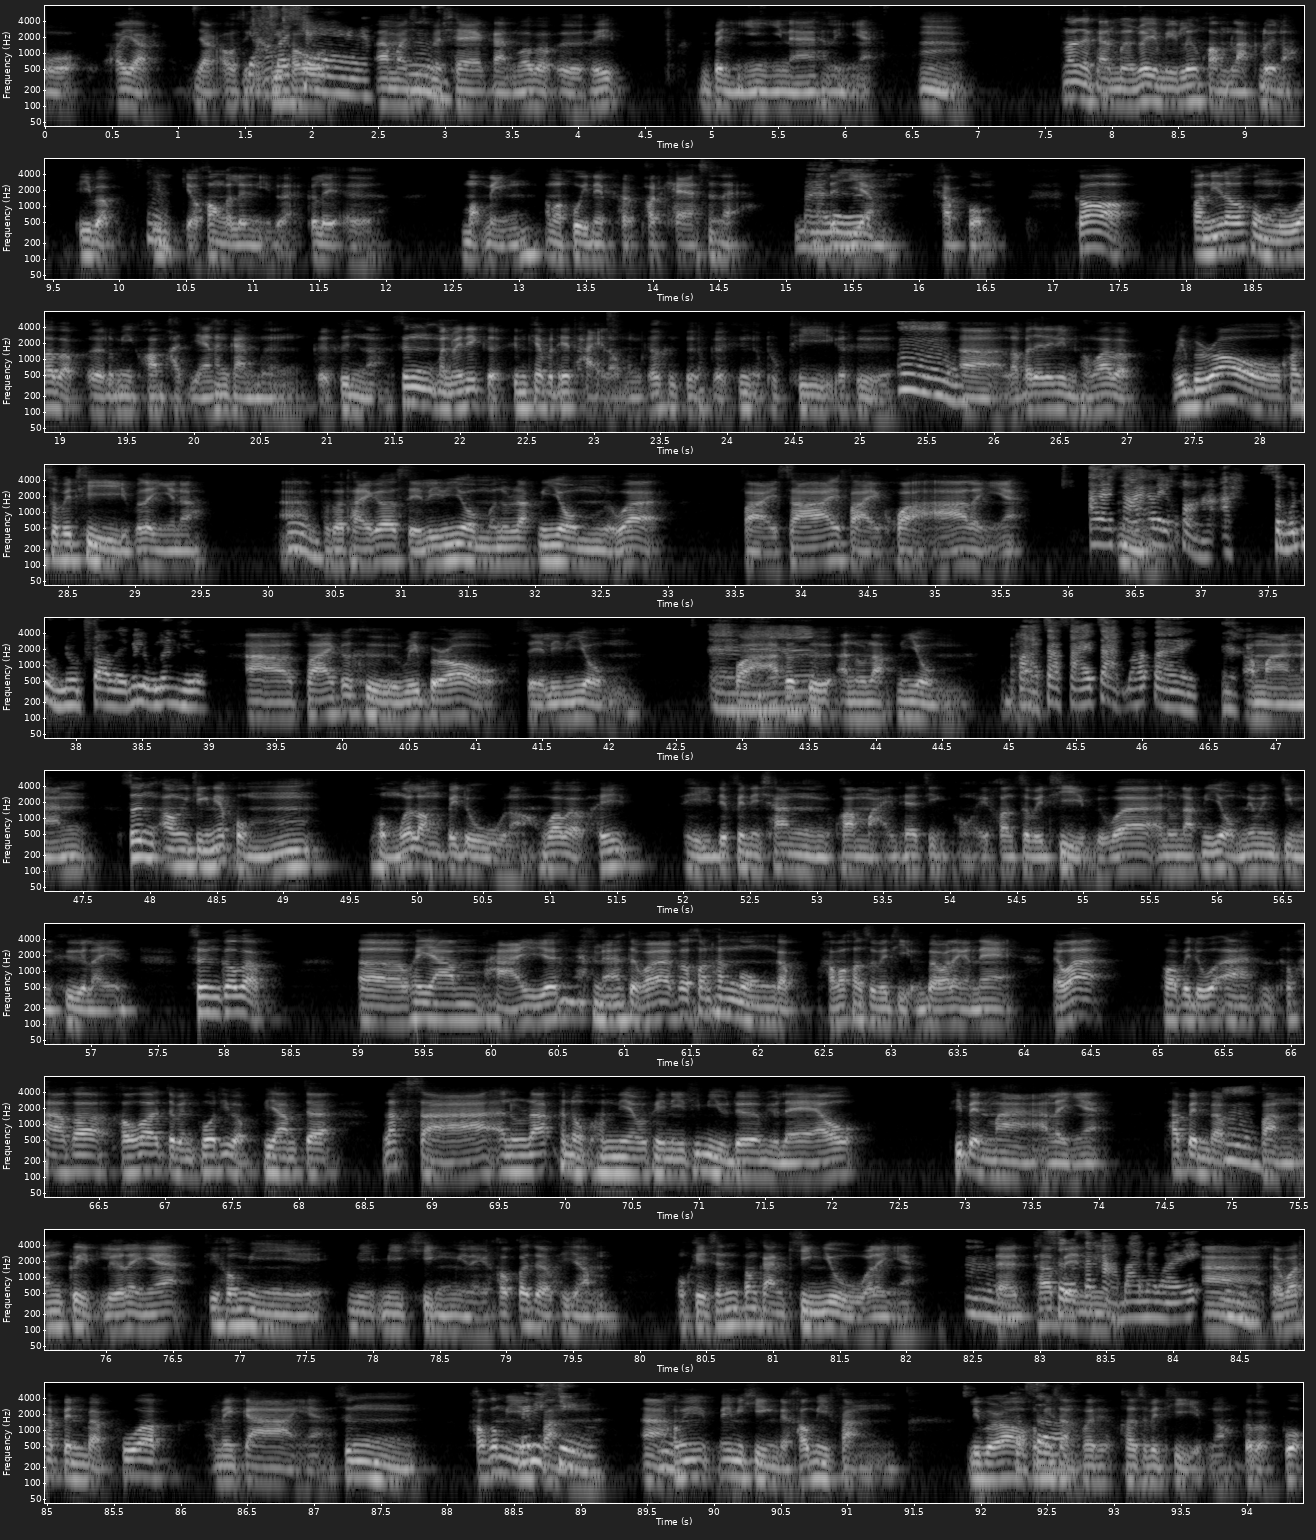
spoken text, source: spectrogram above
เอาอยากอยากเอาสิ่งอยากเอาที่มาเขาแชร์เอามาอืมมาแชร์กันว่าแบบเออเฮ้ยมันเป็นอย่างนี้อย่างนี้นะอะไรเงี้ย อืม นอกจากการเมืองก็ยังมีเรื่องความรักด้วยเนาะที่แบบที่เกี่ยวข้องกับเรื่องนี้ด้วย ก็เลยเออเหมาะเหม็งเอามาคุยในพอดแคสต์นั่นแหละมาน่าเลจะยเยี่ยมครับผม ก็ ตอนนี้เราก็คงรู้ว่าแบบเออเรามีความขัดแย้งทางการเมืองเกิดขึ้นนะซึ่งมันไม่ได้เกิดขึ้นแค่ประเทศไทยหรอกมันก็คือเกิดเกิดขึ้นกับทุกที่ก็คือออืมอ่าเราก็จะได้ยินคำว่าแบบ liberal conservative อะไรอย่างเงี้ยนะอ่าอืมภาษาไทยก็เสรีนิยมอนุรักษ์นิยมหรือว่า ฝ่ายซ้ายฝ่ายขวาอะไรอย่างเงี้ย อะไรซ้ายอืมอะไรขวาอะสมมติหนูนิวทรอลเลยไม่รู้เรื่องนี้เลย อ่าซ้ายก็คือ liberal เสรีนิยมอ่ขวาก็คืออนุรักษ์นิยมนะขวาจัดซ้ายจัดว่าไปอะประมาณนั้น ซึ่งเอาจริงๆเนี่ยผมผมก็ลองไปดูเนาะว่าแบบเฮ้ยไอ้ definition ความหมายแท้จริงของไอ้ conservative หรือว่าอนุรักษ์นิยมเนี่ยมันจริงๆมันคืออะไร ซึ่งก็แบบเอ่อพยายามหาอยู่เยอะนะแต่ว่าก็ค่อนข้างงงกับคำว่า conservative มันแปลว่าอะไรกันแน่ แต่ว่าพอไปดูว่าอะคร่าวๆก็เขาก็จะเป็นพวกที่แบบพยายามจะรักษาอนุรักษ์ขนบธรรมเนียมประเพณีที่มีอยู่เดิมอยู่แล้ว ที่เป็นมาอะไรเงี้ย ถ้าเป็นแบบอืมฝั่งอังกฤษหรืออะไรเงี้ย ที่เขามีมีมีคิงมีอะไรเขาก็จะพยายาม โอเค ฉันต้องการคิงอยู่อะไรเงี้ยอืมแต่ถ้าเสิเป็ร์นชสถาบันเอาไว้ อ่าอืมแต่ว่าถ้าเป็นแบบพวกอเมริกาอย่างเงี้ยซึ่งเขาก็มีไม่มีฝั่ง king อ่าอืมเขาไม่ไม่มีคิงแต่เขามีฝั่ง liberal Conserv เขามีฝั่ง conservative เนาะก็แบบพวก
